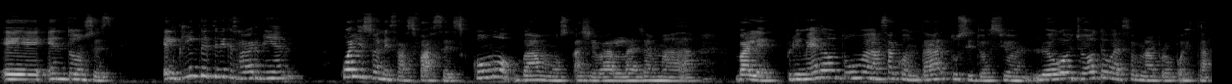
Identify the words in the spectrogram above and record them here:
Eh, entonces, el cliente tiene que saber bien cuáles son esas fases, cómo vamos a llevar la llamada Vale, primero tú me vas a contar tu situación, luego yo te voy a hacer una propuesta,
